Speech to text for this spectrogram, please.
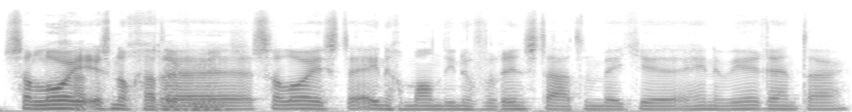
Saloy Gaat- is nog uh. Saloy is de enige man die nog voorin staat, een beetje heen en weer rent daar.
